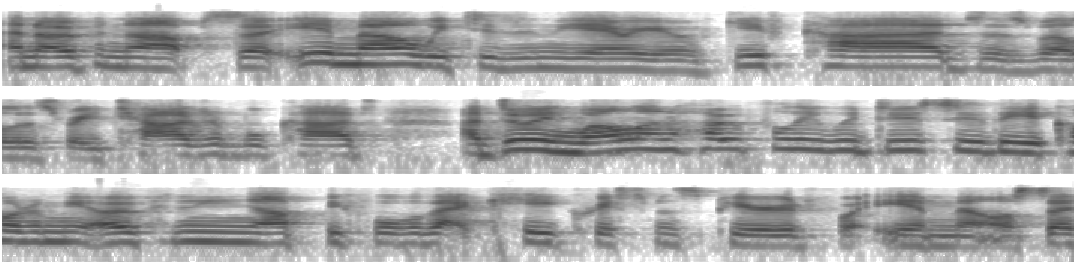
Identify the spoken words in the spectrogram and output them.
and open up. So, EML, which is in the area of gift cards as well as rechargeable cards, are doing well, and hopefully, we do see the economy opening up before that key Christmas period for EML. So,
